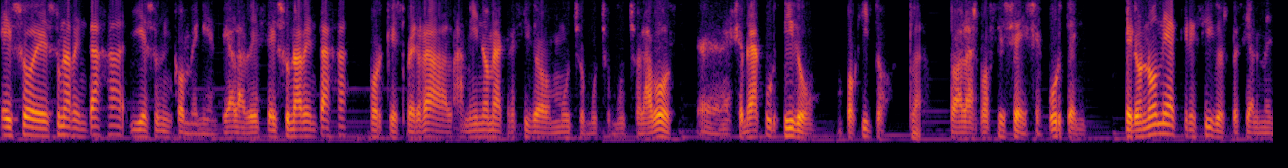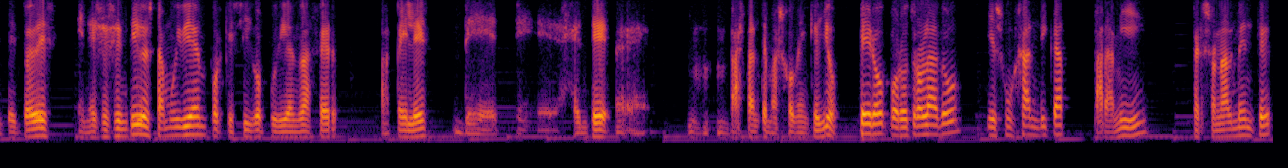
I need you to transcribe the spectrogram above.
Eso es una ventaja y es un inconveniente. A la vez es una ventaja porque es verdad, a mí no me ha crecido mucho, mucho, mucho la voz. Eh, se me ha curtido un poquito. Claro. Todas las voces se, se curten, pero no me ha crecido especialmente. Entonces, en ese sentido está muy bien porque sigo pudiendo hacer papeles de, gente eh, bastante más joven que yo. Pero por otro lado, es un hándicap para mí, personalmente,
